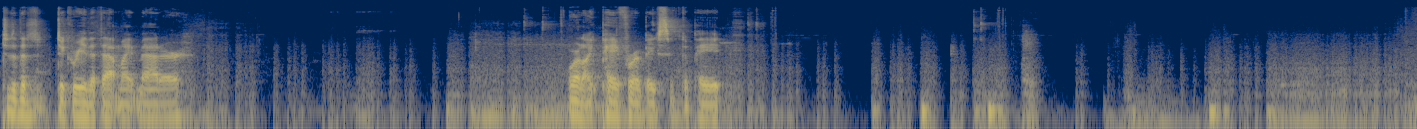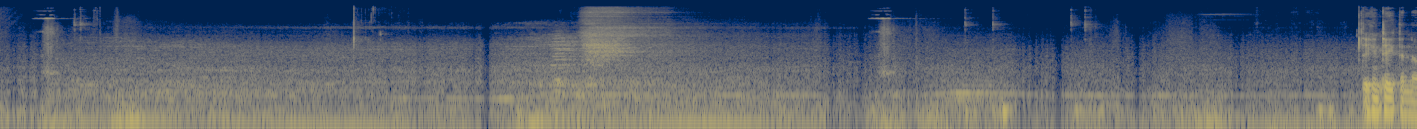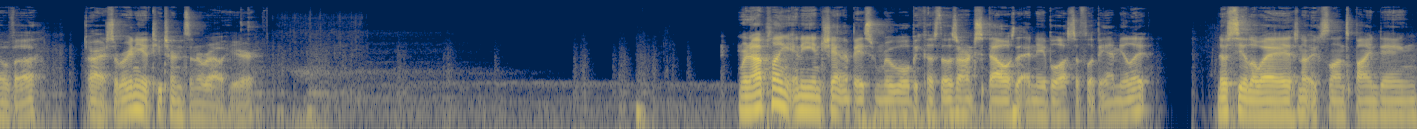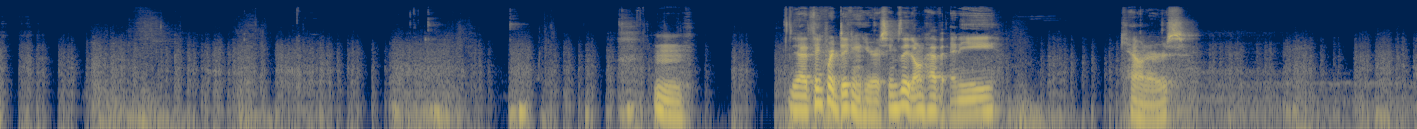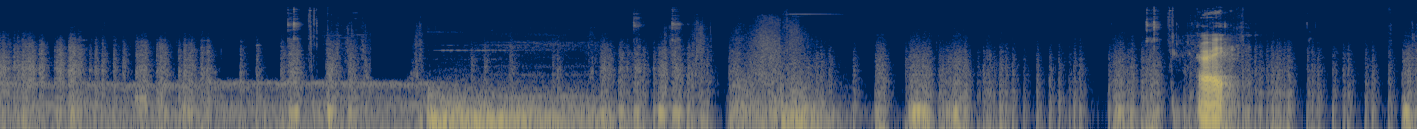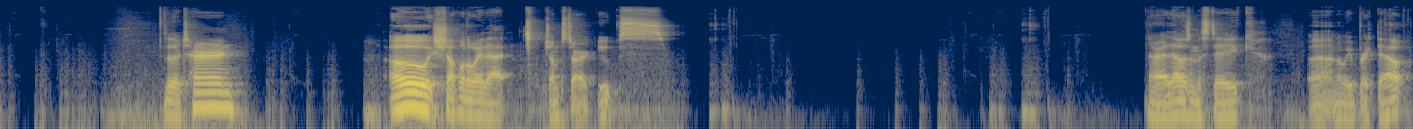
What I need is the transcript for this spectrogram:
To the degree that that might matter. Or like pay for a big syncopate. They can take the Nova. Alright, so we're gonna get two turns in a row here. We're not playing any enchantment-based removal because those aren't spells that enable us to flip Amulet. No Seal Aways, no Ixalan's Binding. Hmm. Yeah, I think we're digging here. It seems they don't have any counters. All right. Another turn. Oh, it shuffled away that jump start. Oops. All right, that was a mistake. Uh, no, we bricked out.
